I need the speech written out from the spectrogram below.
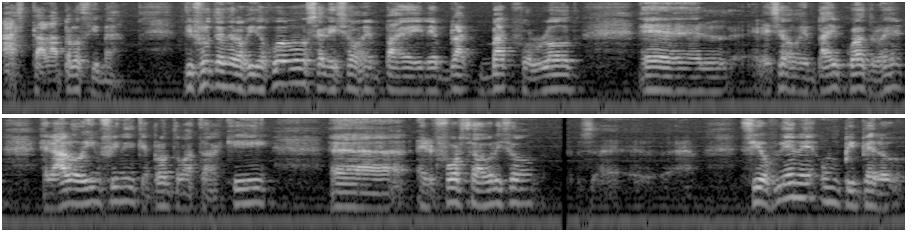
hasta la próxima. Disfruten de los videojuegos, el Age of Black Back for Blood, el, el Age of Empire 4, ¿eh? el Halo Infinite, que pronto va a estar aquí, eh, el Forza Horizon. Si os viene un pipero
